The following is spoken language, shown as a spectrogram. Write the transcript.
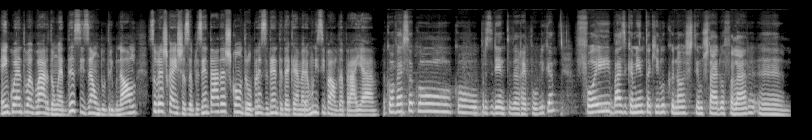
enquanto aguardam a decisão do Tribunal sobre as queixas apresentadas contra o Presidente da Câmara Municipal da Praia. A conversa com, com o Presidente da República foi basicamente aquilo que nós temos estado a falar uh,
